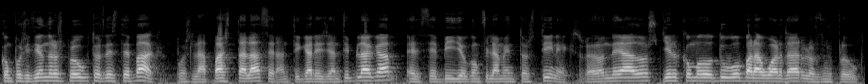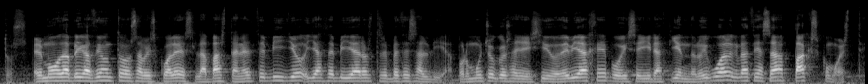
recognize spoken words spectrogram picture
Composición de los productos de este pack, pues la pasta láser anticaries y antiplaca, el cepillo con filamentos Tinex redondeados y el cómodo tubo para guardar los dos productos. El modo de aplicación todos sabéis cuál es, la pasta en el cepillo y a cepillaros tres veces al día. Por mucho que os hayáis ido de viaje, podéis seguir haciéndolo igual gracias a packs como este.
